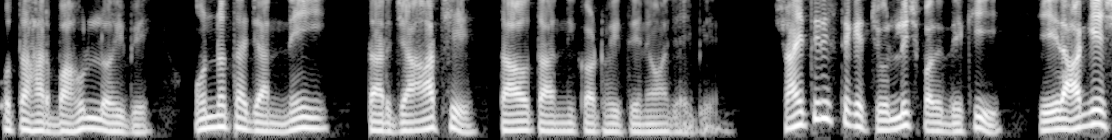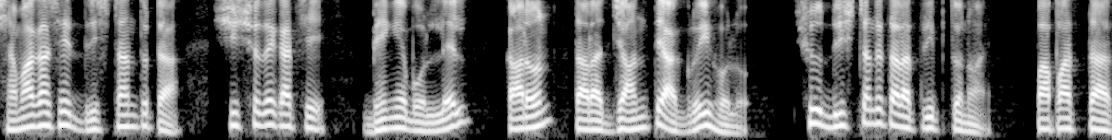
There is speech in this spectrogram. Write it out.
ও তাহার বাহুল্য হইবে। অন্যথা যার নেই তার যা আছে তাও তার নিকট হইতে নেওয়া যাইবে। সাঁত্রিশ থেকে চল্লিশ পদে দেখি যে এর আগে শ্যামাঘাসের দৃষ্টান্তটা শিষ্যদের কাছে ভেঙে বললেন, কারণ তারা জানতে আগ্রহী হলো। শুধু দৃষ্টান্তে তারা তৃপ্ত নয়, পাপাত্মার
